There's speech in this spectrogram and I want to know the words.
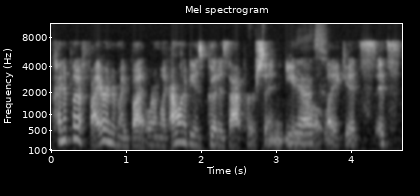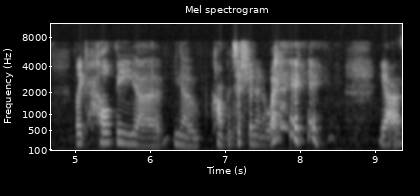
kind of put a fire under my butt where i'm like i want to be as good as that person you yes. know like it's it's like healthy uh, you know competition in a way yeah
